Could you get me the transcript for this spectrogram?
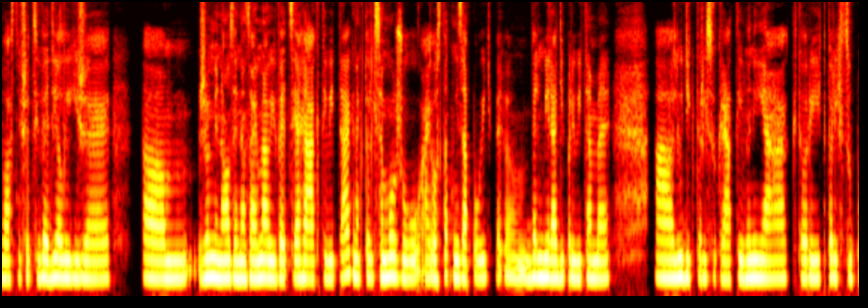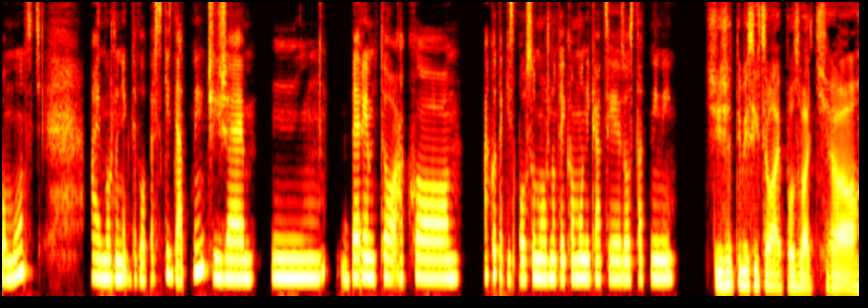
vlastne všetci vedeli, že um, žijeme naozaj na zaujímavých veciach a aktivitách, na ktorých sa môžu aj ostatní zapojiť. Um, veľmi radi privítame ľudí, ktorí sú kreatívni a ktorí, ktorí chcú pomôcť aj možno niekde developersky zdatní, čiže mm, beriem to ako, ako taký spôsob možno tej komunikácie s ostatnými. Čiže ty by si chcela aj pozvať uh,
